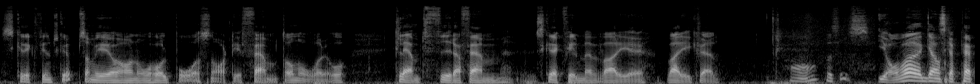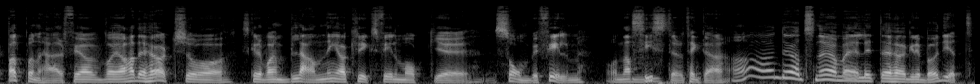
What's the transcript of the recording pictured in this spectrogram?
skräckfilmsgrupp som vi har nog hållit på snart i 15 år och klämt 4-5 skräckfilmer varje, varje kväll. Ja, precis. Jag var ganska peppad på den här för jag, vad jag hade hört så ska det vara en blandning av krigsfilm och eh, zombiefilm och nazister och tänkte jag, ah, död snö med lite högre budget.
